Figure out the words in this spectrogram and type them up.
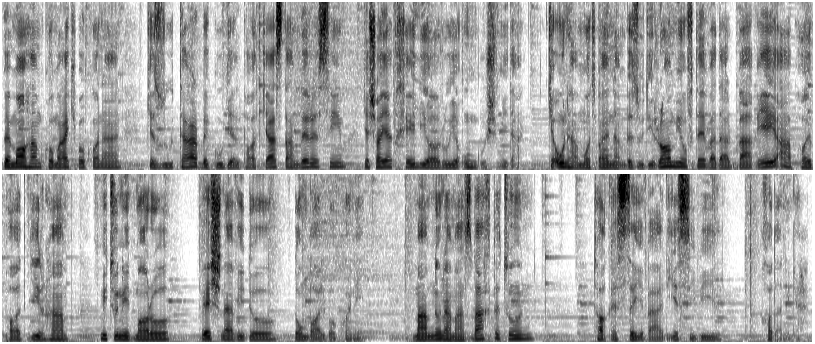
به ما هم کمک بکنن که زودتر به گوگل پادکست هم برسیم که شاید خیلی ها روی اون گوش میدن. که اون هم مطمئنم به زودی راه میفته و در بقیه اپ های پادگیر هم می‌تونید ما رو بشنوید و دنبال بکنید. ممنونم از وقتتون. تا قصه بعدی سیبیل. خدا نگهد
